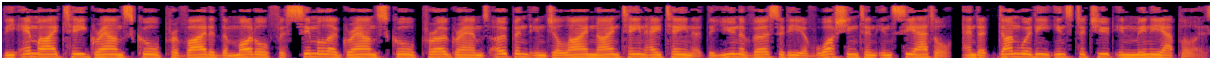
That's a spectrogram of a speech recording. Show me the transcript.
The MIT Ground School provided the model for similar ground school programs opened in July 1918 at the University of Washington in Seattle, and at Dunwoody Institute in Minneapolis.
